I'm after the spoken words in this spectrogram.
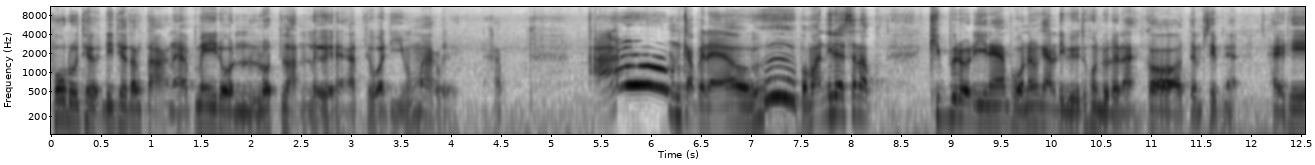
พวกดูเทลดีเทลต่างๆนะครับ ไม่โดนลดหลั่นเลยนะครับ ถือว่าดีมากๆเลยนะครับ อ้าว มันกลับไปแล้วประมาณนี้เลยสำหรับคลิปวิดีโอดีนะครับผมทำการรีวิวทุกคนดูแล้วนะ ก็เต็ม 10 เนี่ย ให้ที่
